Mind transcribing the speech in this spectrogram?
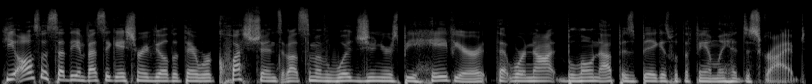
he also said the investigation revealed that there were questions about some of wood jr's behavior that were not blown up as big as what the family had described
